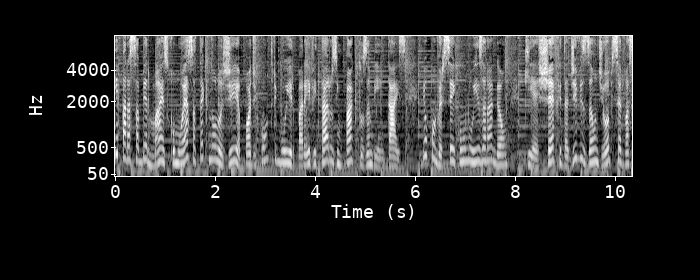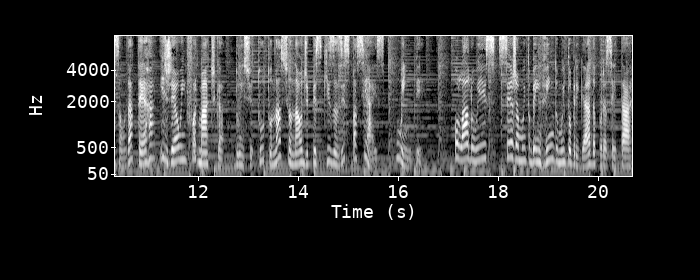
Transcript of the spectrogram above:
E para saber mais como essa tecnologia pode contribuir para evitar os impactos ambientais, eu conversei com o Luiz Aragão, que é chefe da Divisão de Observação da Terra e Geoinformática do Instituto Nacional de Pesquisas Espaciais, o INPE. Olá, Luiz, seja muito bem-vindo, muito obrigada por aceitar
